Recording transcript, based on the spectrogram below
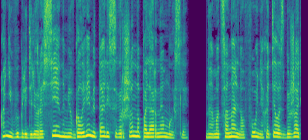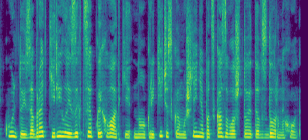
Они выглядели рассеянными, в голове метались совершенно полярные мысли. На эмоциональном фоне хотелось бежать к культу и забрать Кирилла из их цепкой хватки, но критическое мышление подсказывало, что это вздорный ход.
